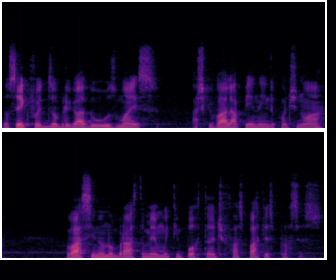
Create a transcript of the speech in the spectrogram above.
Eu sei que foi desobrigado o uso, mas acho que vale a pena ainda continuar. Vacina no braço também é muito importante, faz parte desse processo.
